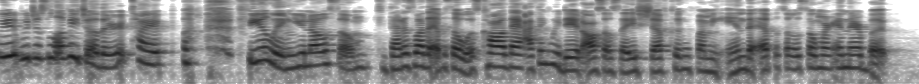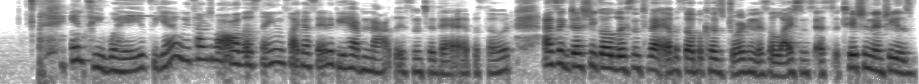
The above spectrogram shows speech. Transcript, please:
we, we just love each other type feeling you know so that is why the episode was called that i think we did also say chef cooking for me in the episode somewhere in there but Anyways, yeah, we talked about all those things. Like I said, if you have not listened to that episode, I suggest you go listen to that episode because Jordan is a licensed esthetician and she is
